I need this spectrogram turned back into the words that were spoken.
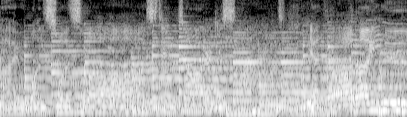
I once was lost in darkest night, yet thought I knew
